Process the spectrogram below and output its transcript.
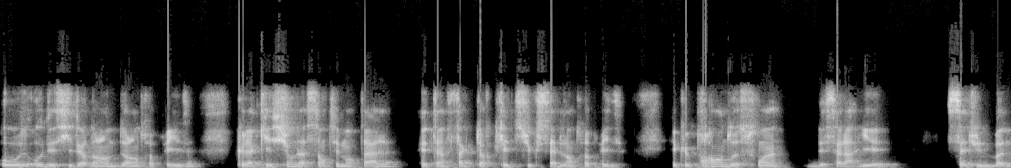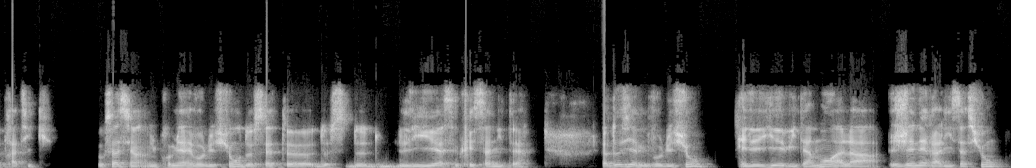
aux, décideurs dans l'entreprise que la question de la santé mentale est un facteur clé de succès de l'entreprise et que prendre soin des salariés, c'est une bonne pratique. Donc ça, c'est une première évolution liée à cette crise sanitaire. La deuxième évolution, elle est liée évidemment à la généralisation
